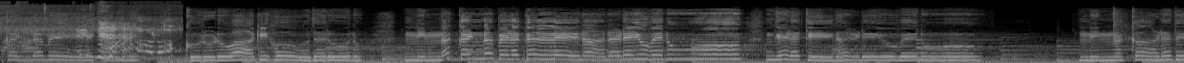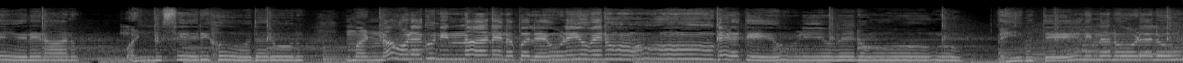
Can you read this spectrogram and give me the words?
ಕಂಡ ಮೇಲೆ ಕಣ್ಣಿ ಕುರುಡುವಾಗಿ ಹೋದರೂನು. ನಿನ್ನ ಕಣ್ಣ ಬೆಳಕಲ್ಲೇ ನಾ ನಡೆಯುವೆನು. ಗೆಳತಿ ನಡೆಯುವೆನು. ನಿನ್ನ ಕಾಣದೇನೆ ನಾನು. ಮಣ್ಣು ಸೇರಿ ಹೋದರೂನು. ಮಣ್ಣ ಒಳಗು ನಿನ್ನ ನೆನಪಲೆ ಉಳಿಯುವೆನು. ಗೆಳತಿ ಉಳಿ ಮತ್ತೆ ನಿನ್ನ ನೋಡಲು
